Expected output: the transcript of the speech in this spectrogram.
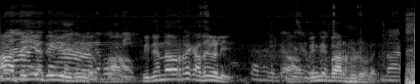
ആ തെയ്യം തെയ്യം തെയ്യം. ആ പിന്നെന്താ പറഞ്ഞ? കഥകളി. ആ പിന്നെ ബാർബി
